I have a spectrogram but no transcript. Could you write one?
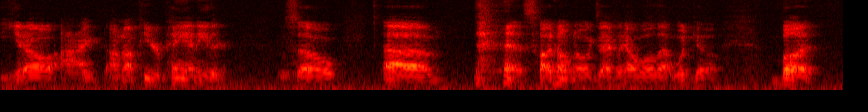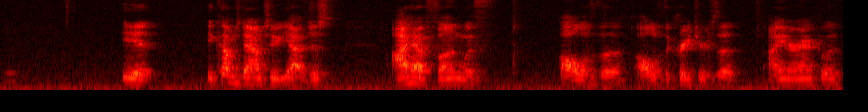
you know, I I'm not Peter Pan either, so um, so I don't know exactly how well that would go, but it it comes down to yeah, just I have fun with all of the all of the creatures that I interact with.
